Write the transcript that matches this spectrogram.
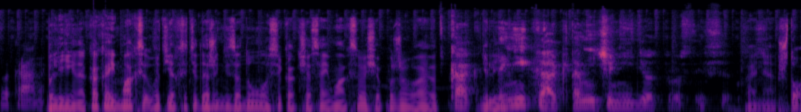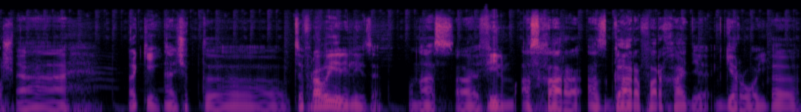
в экраны. Блин, а как IMAX? Вот я, кстати, даже не задумывался, как сейчас IMAX вообще поживают. Как? Или- Да никак, там ничего не идет просто и все. Понятно. Что ж, а, окей. Значит, э, цифровые релизы. У нас э, фильм Асхара Асгара Фархади «Герой». Это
